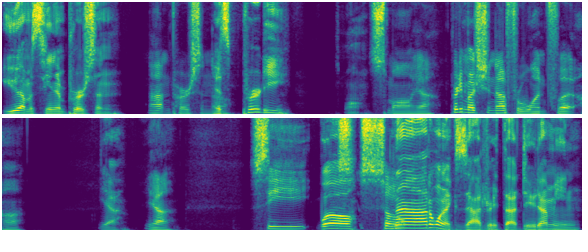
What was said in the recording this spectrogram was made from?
you haven't seen it in person. not in person. No. It's pretty small. small. Yeah, pretty much enough for one foot, huh? Yeah. Yeah. See, Well, so nah, I don't want to exaggerate that, dude. I mean,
